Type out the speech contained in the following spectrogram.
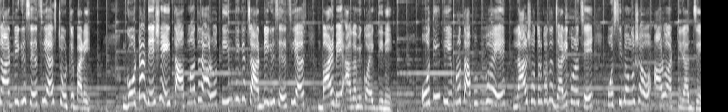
চার ডিগ্রি সেলসিয়াস চড়তে পারে। গোটা দেশেই তাপমাত্রা আরও তিন থেকে চার ডিগ্রি সেলসিয়াস বাড়বে আগামী কয়েকদিনে। অতি তীব্র তাপপ্রবাহে লাল সতর্কতা জারি করেছে পশ্চিমবঙ্গ সহ আরও আটটি রাজ্যে।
